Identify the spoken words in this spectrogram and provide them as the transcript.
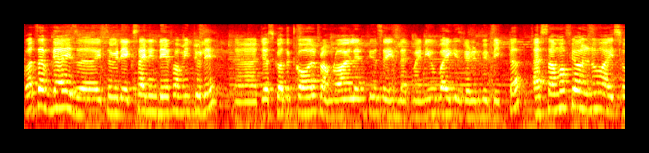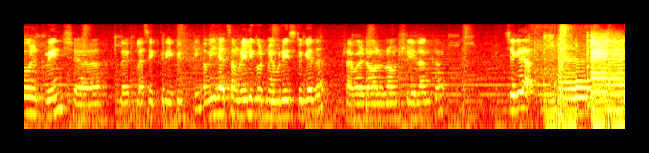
What's up guys, uh, it's a very exciting day for me today. Uh, just got the call from Royal Enfield saying that my new bike is ready to be picked up. As some of you all know, I sold Grinch, uh, the classic 350. We had some really good memories together, traveled all around Sri Lanka. Check it out.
